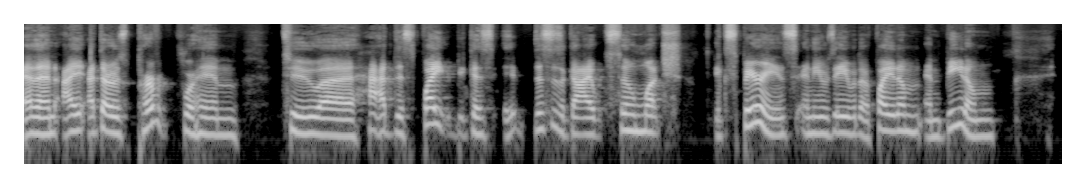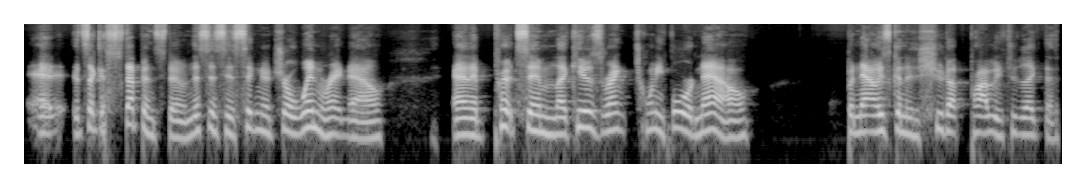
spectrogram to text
And then I, I thought it was perfect for him to uh, have this fight because it, this is a guy with so much experience and he was able to fight him and beat him. And it's like a stepping stone. This is his signature win right now. And it puts him like he was ranked 24 now, but now he's going to shoot up probably to like the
